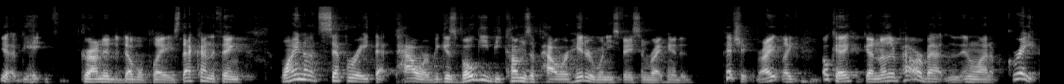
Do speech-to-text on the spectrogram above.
yeah, ground into double plays, that kind of thing. Why not separate that power? Because Vogie becomes a power hitter when he's facing right-handed pitching, right? Like, mm-hmm. okay, got another power bat in, in the lineup, great.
